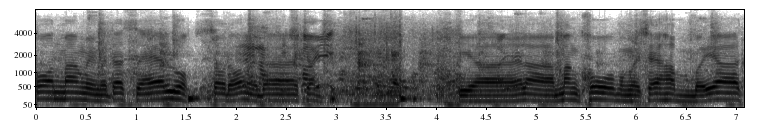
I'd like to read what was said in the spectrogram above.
con mang về người ta sẽ luộc sau đó người ta trần thì uh, đấy là măng khô mọi người sẽ hầm với uh,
